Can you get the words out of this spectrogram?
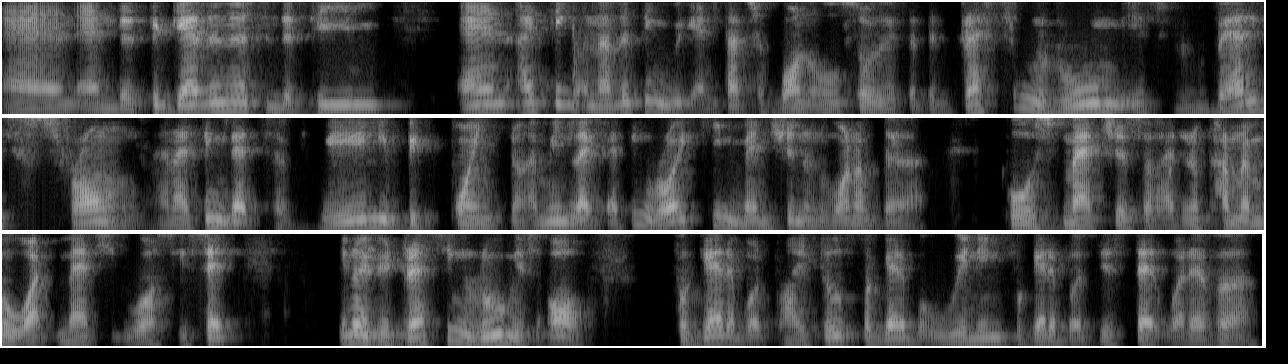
and and the togetherness in the team. And I think another thing we can touch upon also is that the dressing room is very strong. And I think that's a really big point. I mean, like I think Roy Keane mentioned in one of the post matches, or I don't know, can't remember what match it was. He said, you know, if your dressing room is off, forget about titles, forget about winning, forget about this, that, whatever.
